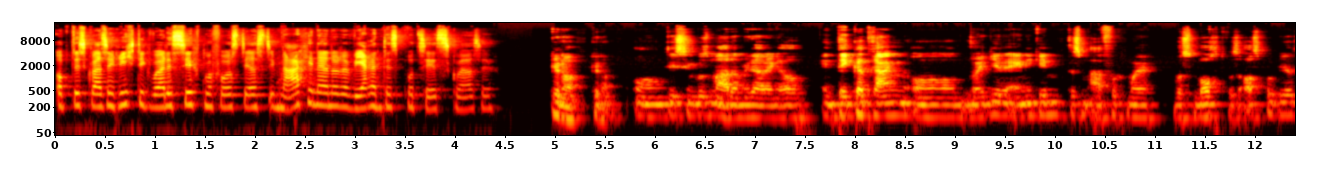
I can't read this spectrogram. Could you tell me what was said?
ob das quasi richtig war. Das sieht man fast erst im Nachhinein oder während des Prozesses quasi. Genau, genau. Und deswegen muss man auch damit ein wenig Entdeckerdrang und Neugierde eingehen, dass man einfach mal was macht, was ausprobiert.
